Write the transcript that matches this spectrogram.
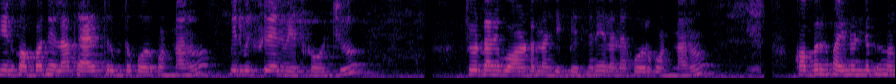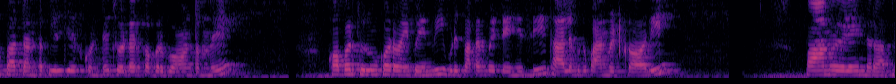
నేను కొబ్బరిని ఇలా క్యారెట్ తురుముతో కోరుకుంటున్నాను. మీరు మిక్సీ అయినా వేసుకోవచ్చు. చూడడానికి బాగుంటుందని చెప్పేసి నేను ఇలా నేను కోరుకుంటున్నాను. కొబ్బరికి పైన ఉండే బ్రౌన్ పార్ట్ అంతా పీల్ చేసుకుంటే చూడడానికి కొబ్బరి బాగుంటుంది. కొబ్బరి తురుముకోవడం అయిపోయింది. ఇప్పుడు పక్కన పెట్టేసేసి తాలింపుకి పాన్ పెట్టుకోవాలి. పాన్ వేడైన తర్వాత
